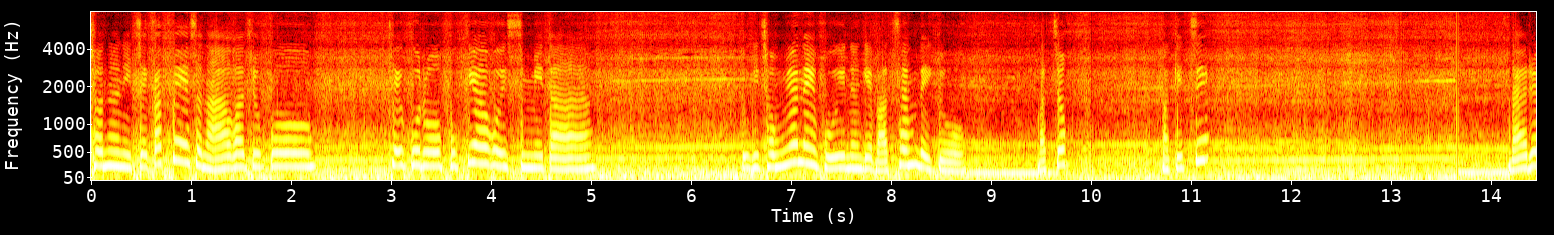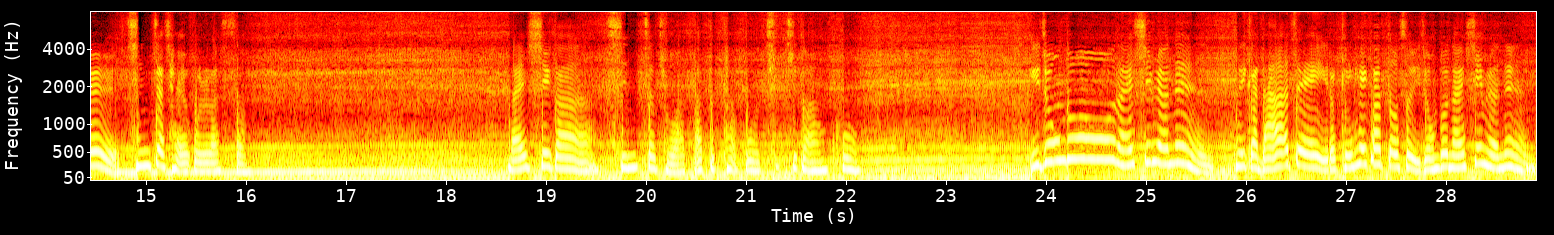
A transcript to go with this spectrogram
저는 이제 카페에서 나와가지고 대구로 복귀하고 있습니다. 여기 정면에 보이는 게 마창대교 맞죠? 맞겠지? 나를 진짜 잘 골랐어. 날씨가 진짜 좋아. 따뜻하고 춥지도 않고. 이 정도 날씨면은, 그러니까 낮에 이렇게 해가 떠서 이 정도 날씨면은,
